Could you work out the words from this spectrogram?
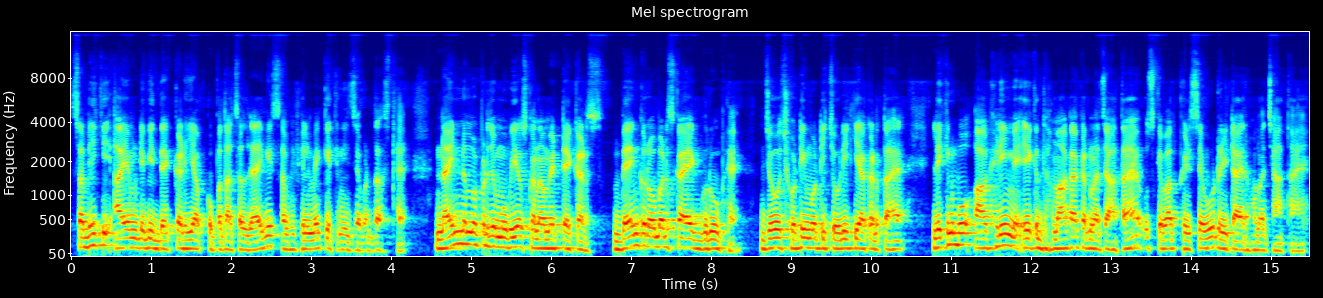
सभी की आई एम देखकर ही आपको पता चल जाएगी सभी फ़िल्में कितनी ज़बरदस्त है। नाइन नंबर पर जो मूवी है, उसका नाम है टेकर्स बैंक रोबर्स का एक ग्रुप है। जो छोटी मोटी चोरी किया करता है, लेकिन वो आखिरी में एक धमाका करना चाहता है, उसके बाद फिर से वो रिटायर होना चाहता है।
